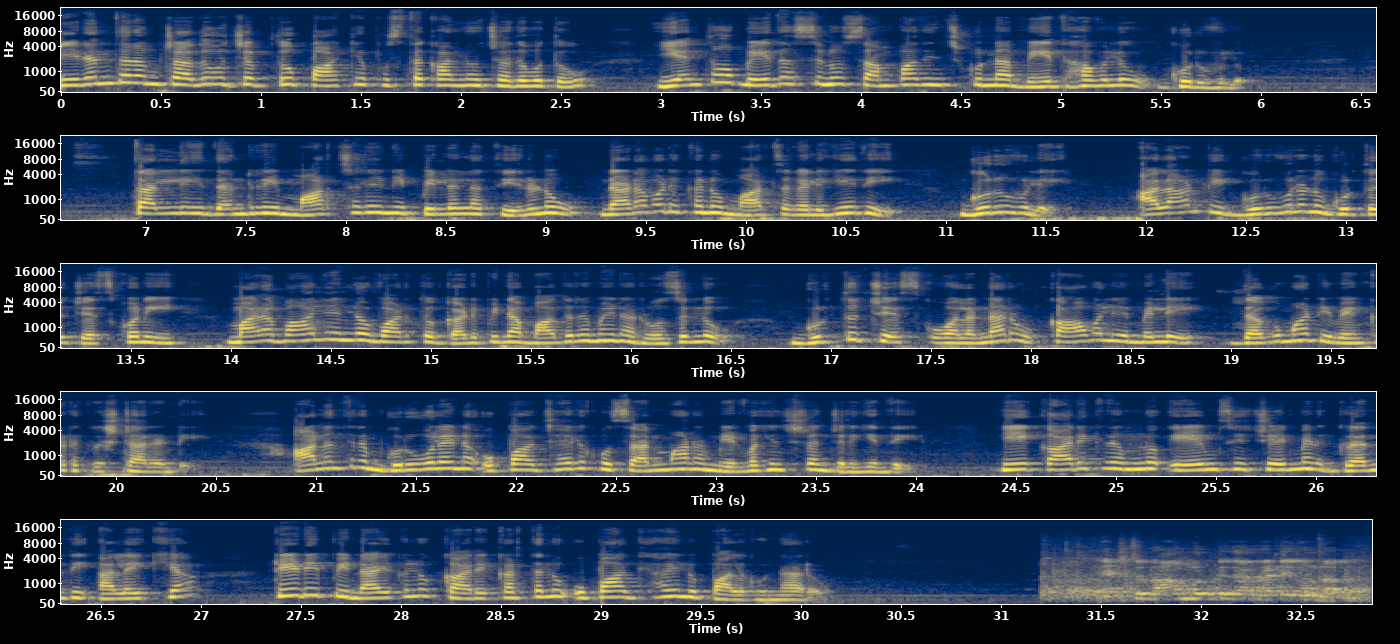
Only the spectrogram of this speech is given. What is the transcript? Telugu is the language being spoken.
నిరంతరం చదువు చెప్తూ పాఠ్య పుస్తకాలను చదువుతూ ఎంతో మేధస్సును సంపాదించుకున్న మేధావులు గురువులు. తల్లి తండ్రి మార్చలేని పిల్లల తీరును నడవడికను మార్చగలిగేది గురువులే. అలాంటి గురువులను గుర్తు చేసుకొని మన బాల్యంలో వారితో గడిపిన మధురమైన రోజుల్లో గుర్తు చేసుకోవాలన్నారు కావలి ఎమ్మెల్యే దగుమాటి వెంకట కృష్ణారెడ్డి అనంతరం గురువులైన ఉపాధ్యాయులకు సన్మానం నిర్వహించడం జరిగింది. ఈ కార్యక్రమంలో ఏఎంసీ చైర్మన్ గ్రంథి అలైఖ్య టీడీపీ నాయకులు కార్యకర్తలు ఉపాధ్యాయులు పాల్గొన్నారు. నెక్స్ట్ రామూర్తి గారు రెడీగా ఉండాలి.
